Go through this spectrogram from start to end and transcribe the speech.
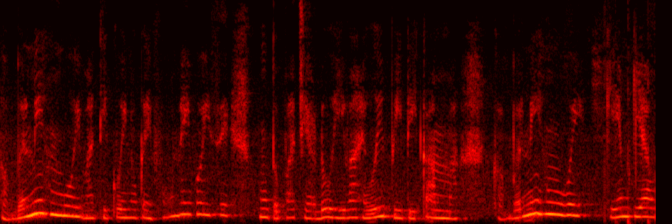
ખબર નહીં હું હોય? એમાંથી કોઈનો કંઈ ફોન આવ્યો હોય છે. હું તો પાછી આ ડોહી વાહે હોય હતી કામમાં. ખબર નહીં હું હોય? કેમ ત્યાં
